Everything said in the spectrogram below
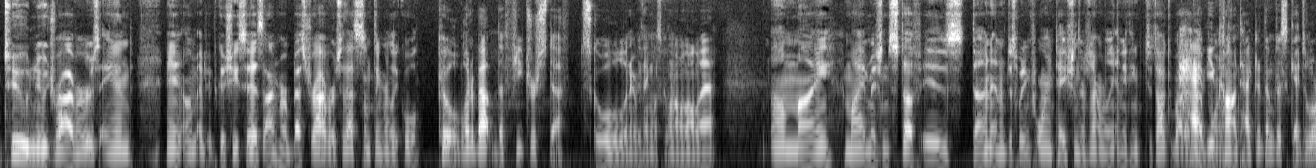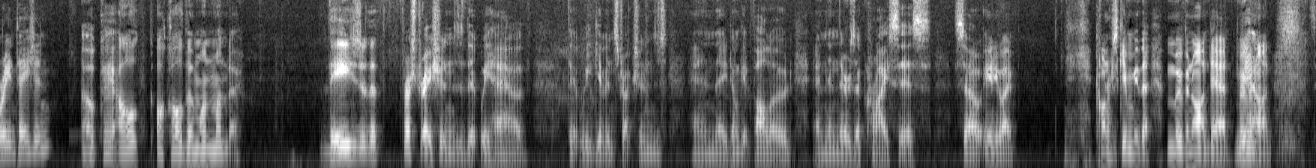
two new drivers, and and um because she says I'm her best driver, so that's something really cool. Cool. What about the future stuff, school and everything? What's going on with all that? Um, my my admission stuff is done, and I'm just waiting for orientation. There's not really anything to talk about. at Have you point. contacted them to schedule orientation? Okay, I'll I'll call them on Monday. These are the frustrations that we have that we give instructions and they don't get followed and then there's a crisis. So anyway, Connor's giving me the moving on, Dad. Moving Yeah. on.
